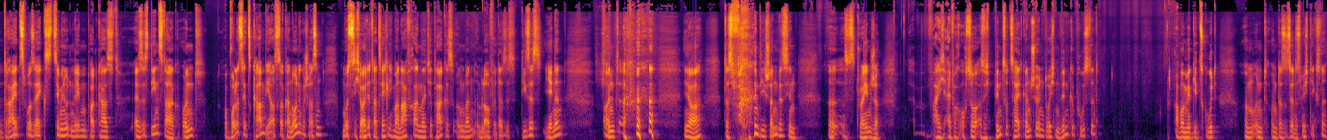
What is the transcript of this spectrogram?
326, 10 Minuten Leben Podcast. Es ist Dienstag und obwohl es jetzt kam wie aus der Kanone geschossen, musste ich heute tatsächlich mal nachfragen, welcher Tag ist irgendwann im Laufe des, dieses, jenen. Und äh, ja, das fand ich schon ein bisschen äh, stranger. Weil ich einfach auch so, also ich bin zurzeit ganz schön durch den Wind gepustet. Aber mir geht's gut. Ähm, und, und das ist ja das Wichtigste.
